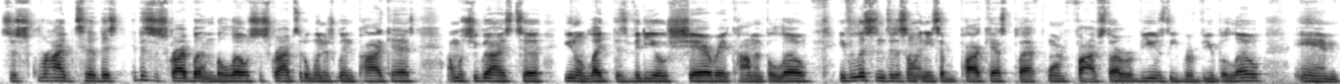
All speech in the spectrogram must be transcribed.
Subscribe to this, hit the subscribe button below. Subscribe to the Winners Win podcast. I want you guys to, you know, like this video, share it, comment below. If you listen to this on any type of podcast platform, five star reviews, leave a review below, and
